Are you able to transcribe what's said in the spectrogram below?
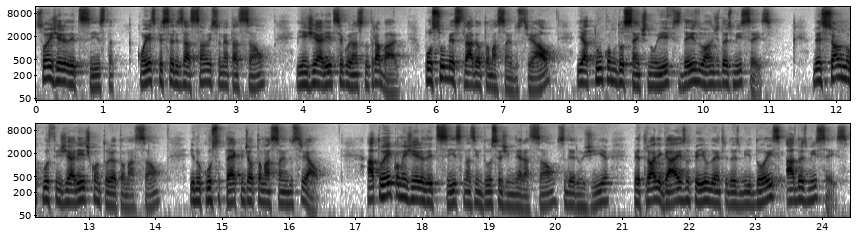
Sou engenheiro eletricista, com especialização em instrumentação e engenharia de segurança do trabalho. Possuo mestrado em automação industrial e atuo como docente no IFES desde o ano de 2006. Leciono no curso de Engenharia de Controle e Automação e no curso técnico de Automação Industrial. Atuei como engenheiro eletricista nas indústrias de mineração, siderurgia, petróleo e gás no período entre 2002 a 2006.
